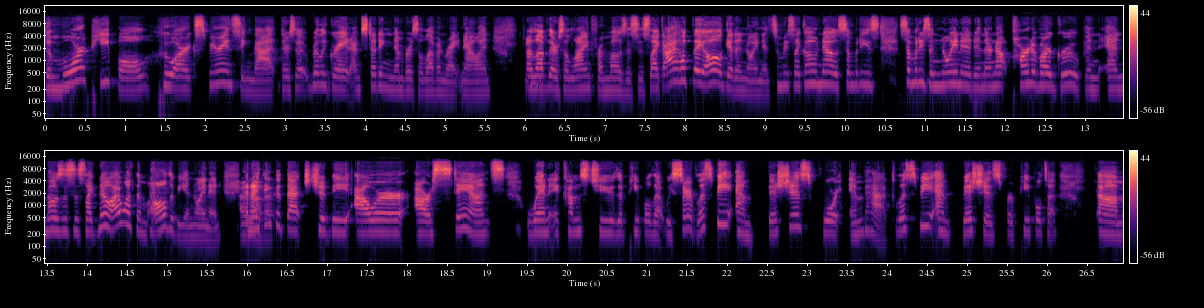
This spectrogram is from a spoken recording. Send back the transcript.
The more people who are experiencing that, there's a really great, I'm studying Numbers 11 right now, and I mm. love there's a line from Moses. It's like, I hope they all get anointed. Somebody's like, oh no, somebody's somebody's anointed and they're not part of our group. And and Moses is like, no, I want them all to be anointed. I and I think it. that that should be our our stance when it comes to the people that we serve. Let's be ambitious for impact. Let's be ambitious for people to um,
